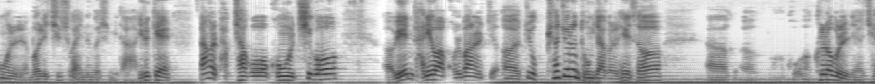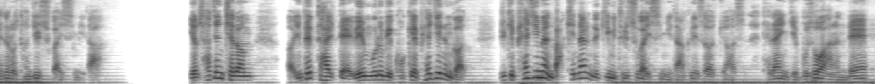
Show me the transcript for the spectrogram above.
공을 멀리 칠 수가 있는 것입니다. 이렇게 땅을 박차고 공을 치고 어, 왼 다리와 골반을 쭉- 어, 쭉 펴주는 동작을 해서 어, 어, 고- 클럽을 제대로 던질 수가 있습니다. 옆 사진처럼 어, 임팩트 할 때 왼 무릎이 곧게 펴지는 것 이렇게 펴지면 막힌다는 느낌이 들 수가 있습니다. 그래서 어, 대단히 이제 무서워하는데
